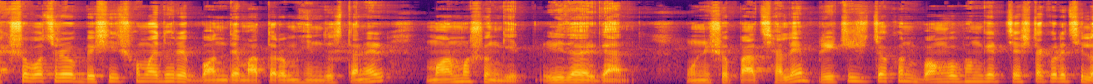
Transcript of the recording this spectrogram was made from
একশো বছরেরও বেশি সময় ধরে বন্দে মাতরম হিন্দুস্তানের মর্মসঙ্গীত হৃদয়ের গান। উনিশশো পাঁচ সালে ব্রিটিশ যখন বঙ্গভঙ্গের চেষ্টা করেছিল,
